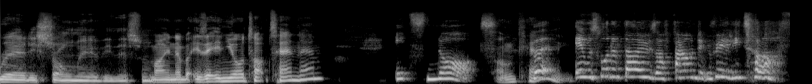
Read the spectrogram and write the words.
really strong movie. This one. my number. Is it in your top 10 then? It's not. Okay. But it was one of those, I found it really tough.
